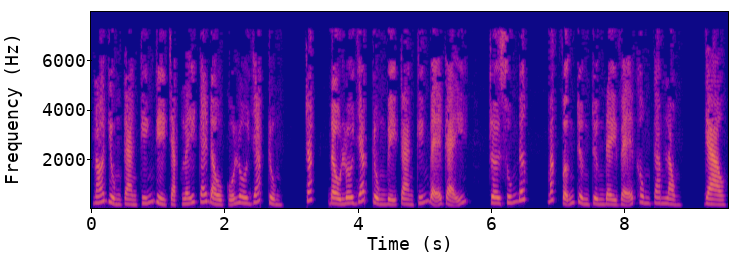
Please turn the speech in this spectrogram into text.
Nó dùng càng kiến ghi chặt lấy cái đầu của lôi giáp trùng, chắc đầu lôi giáp trùng bị càng kiến bẻ gãy, rơi xuống đất, mắt vẫn trừng trừng đầy vẻ không cam lòng, gào.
